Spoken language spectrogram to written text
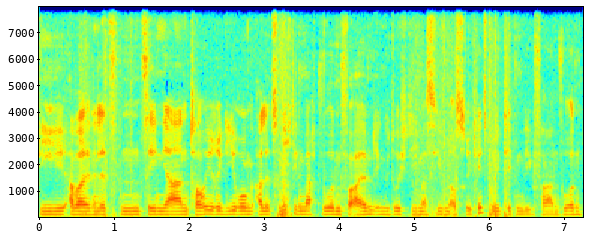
die aber in den letzten zehn Jahren Tory-Regierung alle zunichte gemacht wurden, vor allem irgendwie durch die massiven Austeritätspolitiken, die gefahren wurden,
